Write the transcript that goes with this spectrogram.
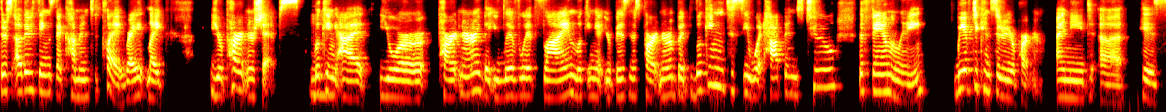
there's other things that come into play, right? Like your partnerships. Looking at your partner that you live with line, looking at your business partner, but looking to see what happens to the family. We have to consider your partner. I need uh, his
